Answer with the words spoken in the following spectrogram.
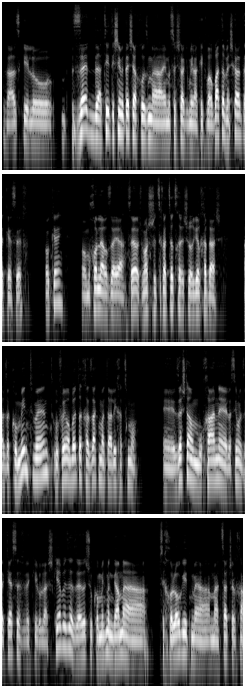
ואז כאילו, זה לדעתי 99% מהנושא של הגמילה, כי כבר באת והשקעת את הכסף, אוקיי? או מכון הרזייה, בסדר? משהו שצריך לצאת לך איזשהו הרגל חדש. אז ה commitment הוא לפעמים הרבה יותר חזק מהתהליך עצמו. אה, זה שאתה מוכן אה, לשים על זה כסף וכאילו להשקיע בזה, זה איזשהו commitment גם מהפסיכולוגית, מה, מהצד שלך.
